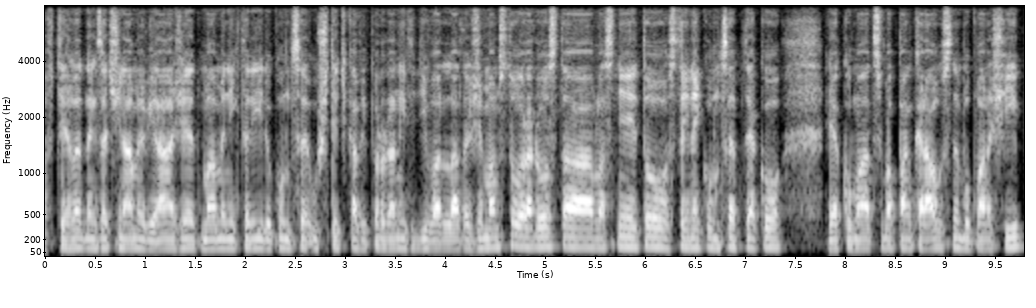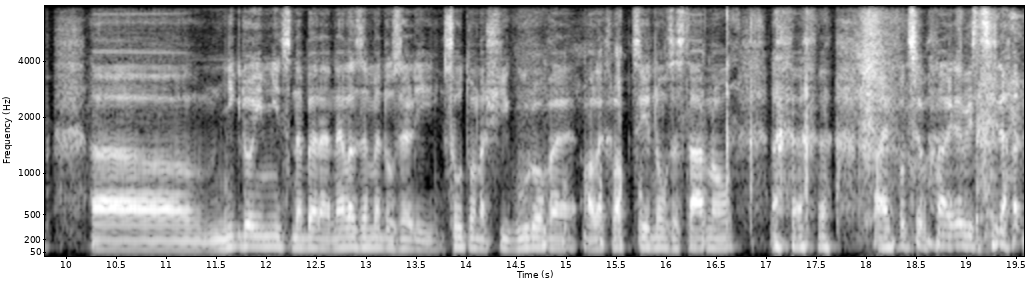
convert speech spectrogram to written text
v těchto dnech začínáme vyrážet. Máme některý dokonce už teďka vyprodaný ty divadla, takže mám z toho radost a vlastně je to stejný koncept, jako, jako má třeba pan Kraus nebo pan Šíp. Uh, nikdo jim nic nebere, nelezeme do zelí, jsou to naší gůrové, ale chlapci jednou ze stárnou a je potřeba je vystřídat.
